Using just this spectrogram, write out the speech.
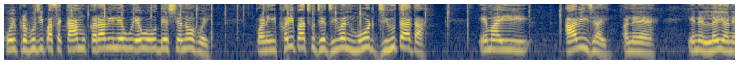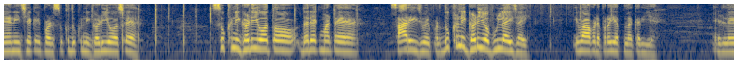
કોઈ પ્રભુજી પાસે કામ કરાવી લેવું એવો ઉદ્દેશ્ય ન હોય. પણ એ ફરી પાછું જે જીવન મૂળ જીવતા હતા, એમાં એ આવી જાય અને એને લઈ અને એની જે કંઈ પણ સુખ દુઃખની ઘડીઓ છે, સુખની ઘડીઓ તો દરેક માટે સારી જ હોય, પણ દુઃખની ઘડીઓ ભૂલાઈ જાય, એવા આપણે પ્રયત્ન કરીએ. એટલે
